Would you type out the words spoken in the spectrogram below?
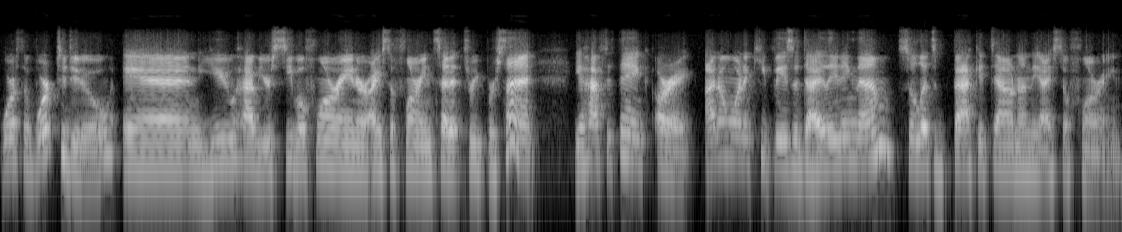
worth of work to do and you have your sevoflurane or isoflurane set at 3%, you have to think, all right, I don't want to keep vasodilating them, so let's back it down on the isoflurane.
